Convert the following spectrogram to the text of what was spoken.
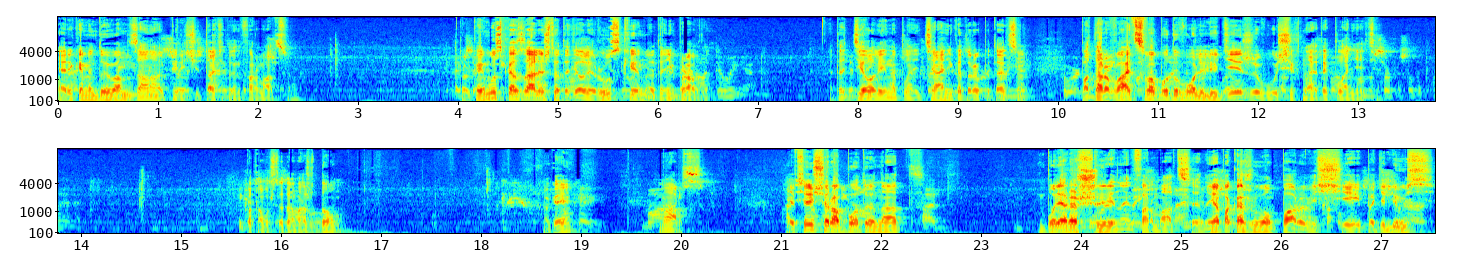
я рекомендую вам заново перечитать эту информацию. Только ему сказали, что это делали русские, но это неправда. Это делали инопланетяне, которые пытаются подорвать свободу воли людей, живущих на этой планете потому что это наш дом. Окей? Okay? Марс. Я все еще работаю над более расширенной информацией, но я покажу вам пару вещей, поделюсь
